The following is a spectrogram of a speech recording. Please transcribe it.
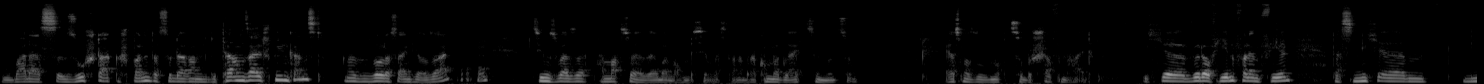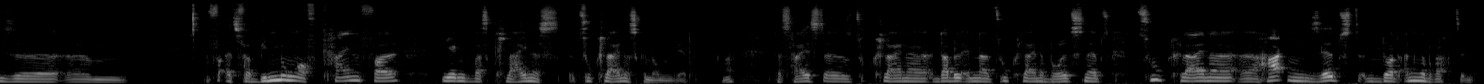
war das so stark gespannt, dass du daran Gitarrenseil spielen kannst. Also soll das eigentlich auch sein. Mhm. Beziehungsweise machst du ja selber noch ein bisschen was dran, aber da kommen wir gleich zur Nutzung erstmal so noch zur Beschaffenheit. Ich äh, würde auf jeden Fall empfehlen, dass nicht ähm, diese ähm, als Verbindung auf keinen Fall irgendwas Kleines, zu Kleines genommen wird. Ne? Das heißt, äh, zu kleine Double Ender, zu kleine Bolt Snaps, zu kleine äh, Haken selbst dort angebracht sind.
